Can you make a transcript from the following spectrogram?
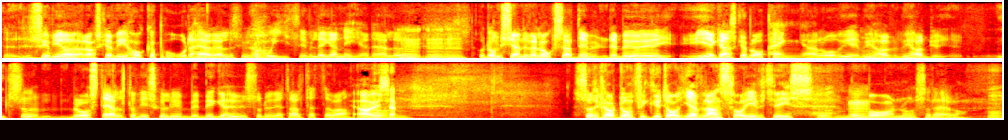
Hur ska vi göra? Ska vi haka på det här eller ska vi Ja. skita Ska vi lägga ner det? Eller? Mm, mm, mm. Och de kände väl också att det, det bör ge ganska bra pengar och vi, vi, Mm. har, vi hade ju så bra ställt och vi skulle ju bygga hus och du vet allt detta va. Ja, just det. Mm. Så det är klart de fick ju ta ett jävla ansvar givetvis. Med Mm. barn och sådär va. Mm.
